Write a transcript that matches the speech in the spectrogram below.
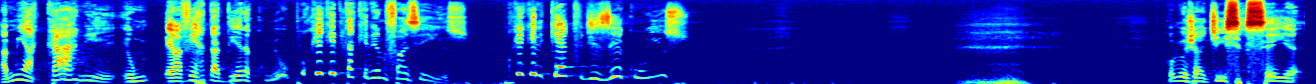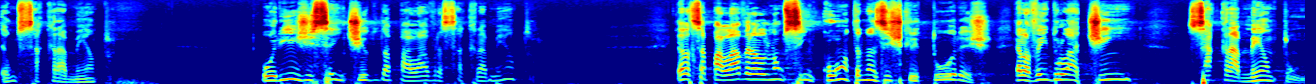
A minha carne eu, é a verdadeira comida. Por que, que ele está querendo fazer isso? Por que, que ele quer dizer com isso? Como eu já disse, a ceia é um sacramento origem e sentido da palavra sacramento. Essa palavra ela não se encontra nas escrituras, ela vem do latim sacramentum,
